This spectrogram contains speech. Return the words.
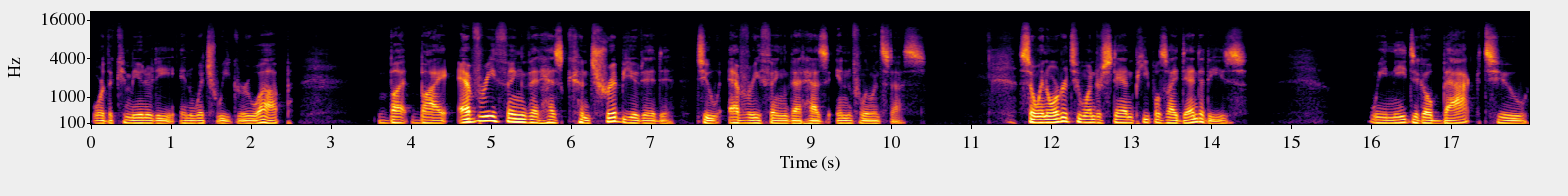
or the community in which we grew up, but by everything that has contributed to everything that has influenced us. So, in order to understand people's identities, we need to go back to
